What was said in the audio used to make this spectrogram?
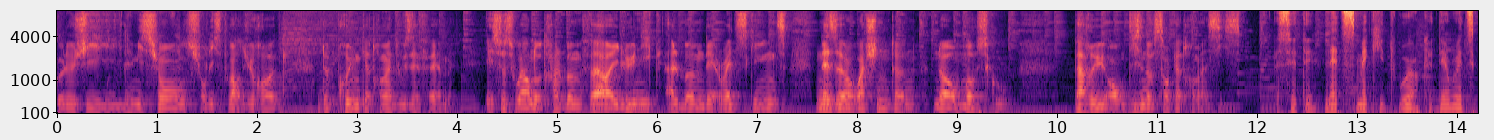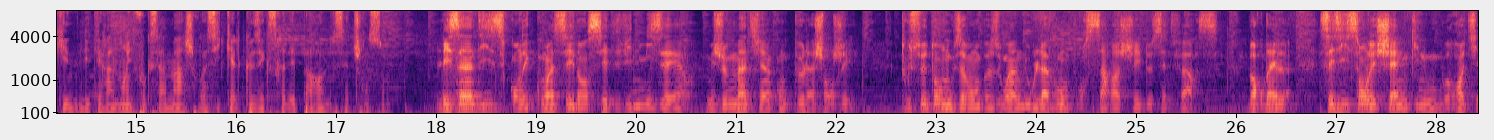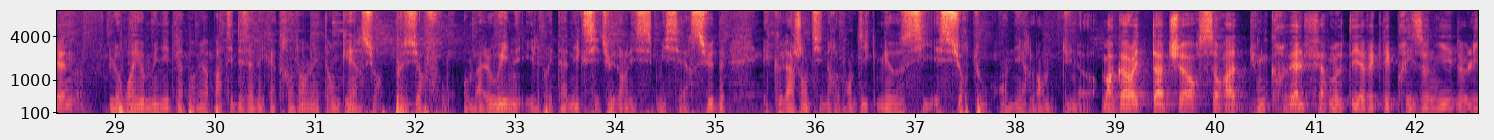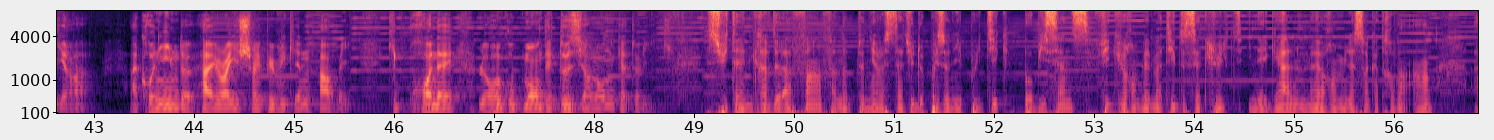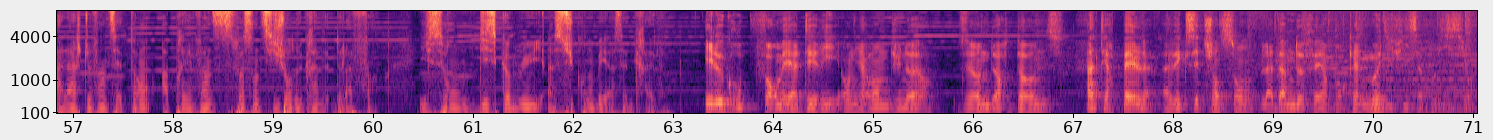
l'émission sur l'histoire du rock de Prune 92 FM. Et ce soir, notre album phare est l'unique album des Redskins, Neither Washington nor Moscow, paru en 1986. C'était Let's Make It Work des Redskins. Littéralement, il faut que ça marche. Voici quelques extraits des paroles de cette chanson. Les uns disent qu'on est coincé dans cette vie de misère, mais je maintiens qu'on peut la changer. Tout ce dont nous avons besoin, nous l'avons pour s'arracher de cette farce. Bordel, saisissons les chaînes qui nous retiennent. Le Royaume-Uni de la première partie des années 80 est en guerre sur plusieurs fronts. Au Malouine, île britannique située dans l'hémisphère sud et que l'Argentine revendique, mais aussi et surtout en Irlande du Nord. Margaret Thatcher sera d'une cruelle fermeté avec les prisonniers de l'IRA, acronyme de Irish Republican Army, qui prônait le regroupement des deux Irlandes catholiques. Suite à une grève de la faim afin d'obtenir le statut de prisonnier politique, Bobby Sands, figure emblématique de cette lutte inégale, meurt en 1981 à l'âge de 27 ans après 20 66 jours de grève de la faim. Ils seront 10 comme lui à succomber à cette grève. Et le groupe formé à Derry, en Irlande du Nord, The Undertones, interpelle avec cette chanson la Dame de Fer pour qu'elle modifie sa position.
